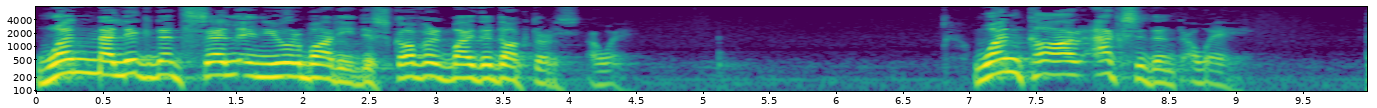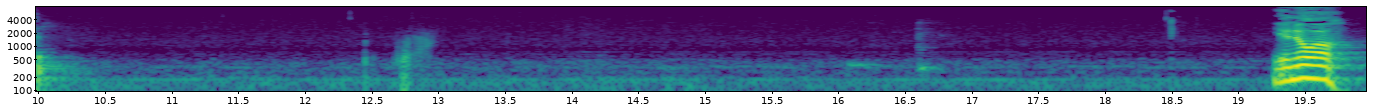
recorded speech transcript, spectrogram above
One malignant cell in your body discovered by the doctors away. One car accident away. You know,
